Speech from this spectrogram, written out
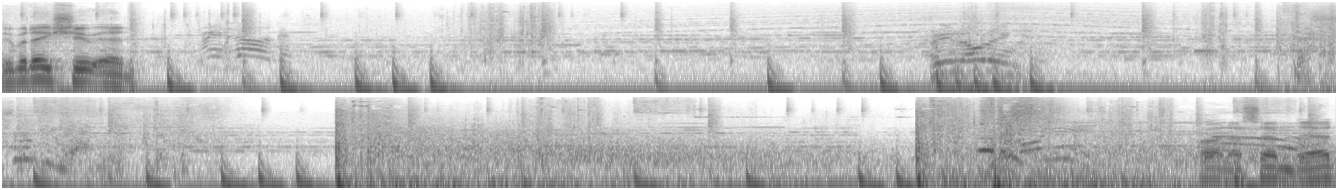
Who were they shooting? Reloading. They're shooting at me. Oh, that's him dead.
